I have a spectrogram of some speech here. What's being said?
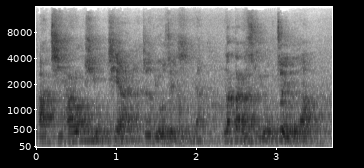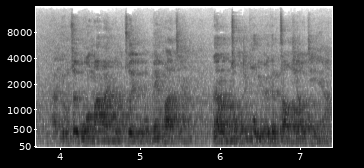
啊，其他东西有欠，就是流水席啊，那当然是有罪的啦。啊，有罪，我妈妈有罪，我没话讲。然后总部有一个赵小姐啊，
